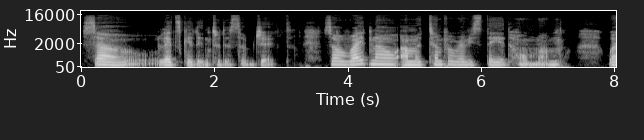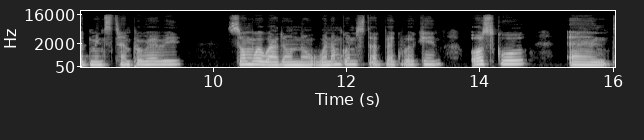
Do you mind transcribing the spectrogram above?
So let's get into the subject. So, right now, I'm a temporary stay at home mom. What means temporary? Somewhere where I don't know when I'm going to start back working or school, and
